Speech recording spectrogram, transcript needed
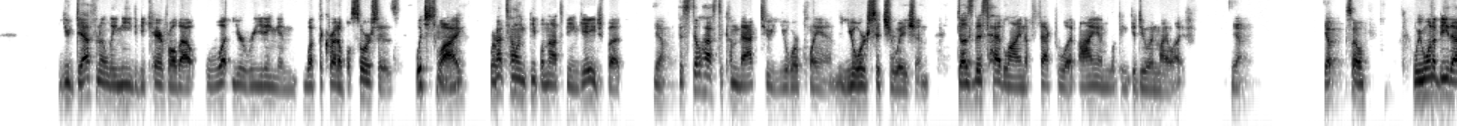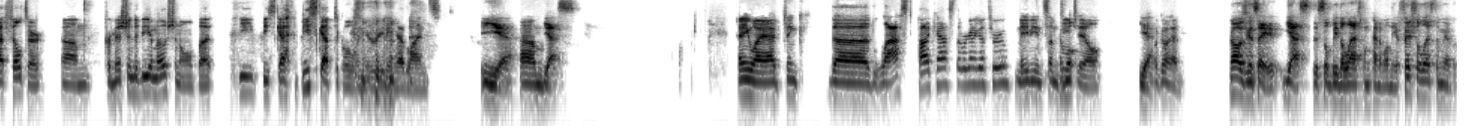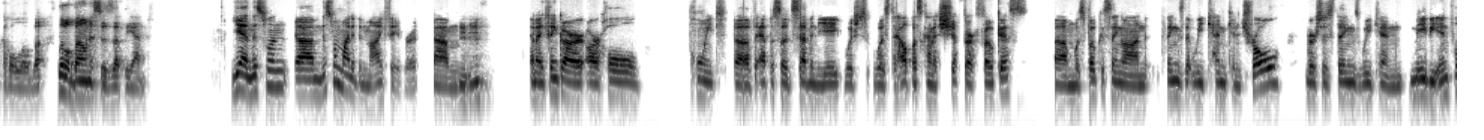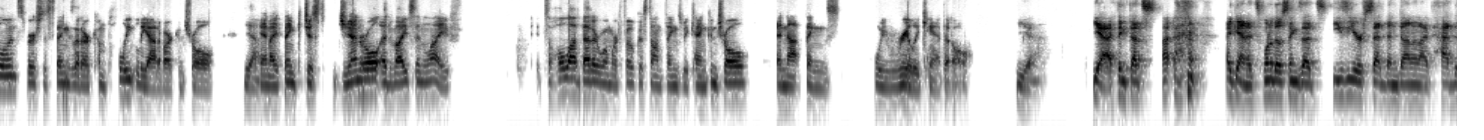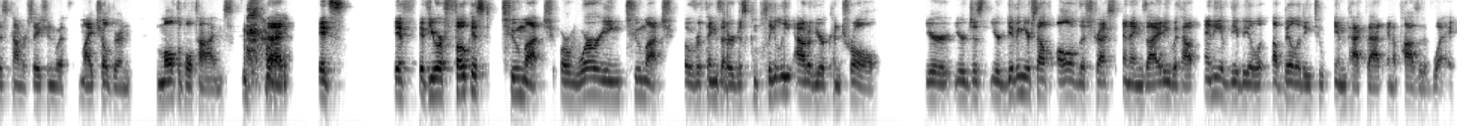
you definitely need to be careful about what you're reading and what the credible source is which is mm-hmm. why we're not telling people not to be engaged but yeah. this still has to come back to your plan your situation. Does this headline affect what i am looking to do in my life? Yeah Yep. So we want to be that filter. Um, permission to be emotional, but be be, be skeptical when you're reading headlines. Yeah. Um, yes. Anyway, I think the last podcast that we're going to go through, maybe in some detail. yeah. Oh, go ahead. No, I was going to say yes. This will be the last one, kind of on the official list, and we have a couple little bu- little bonuses at the end. Yeah, and this one, um, this one might have been my favorite. Um, mm-hmm. And I think our our whole point of episode 78, which was to help us kind of shift our focus, um, was focusing on things that we can control versus things we can maybe influence versus things that are completely out of our control. Yeah. And I think just general advice in life, it's a whole lot better when we're focused on things we can control and not things we really can't at all. Yeah. Yeah. I think that's, again, it's one of those things that's easier said than done. And I've had this conversation with my children multiple times. right. It's if if you are focused too much or worrying too much over things that are just completely out of your control, you're you're just you're giving yourself all of the stress and anxiety without any of the ability to impact that in a positive way.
